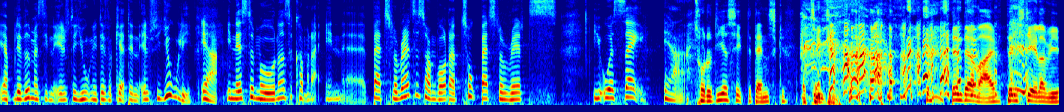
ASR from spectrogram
Jeg bliver ved med at sige den 11. juni, det er forkert, det er den 11. juli. Ja. I næste måned, så kommer der en uh, Bachelorette-sæson, hvor der er to Bachelorettes i USA. Ja. Tror du, de har set det danske og tænkt, den der vibe, den stjæler vi.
